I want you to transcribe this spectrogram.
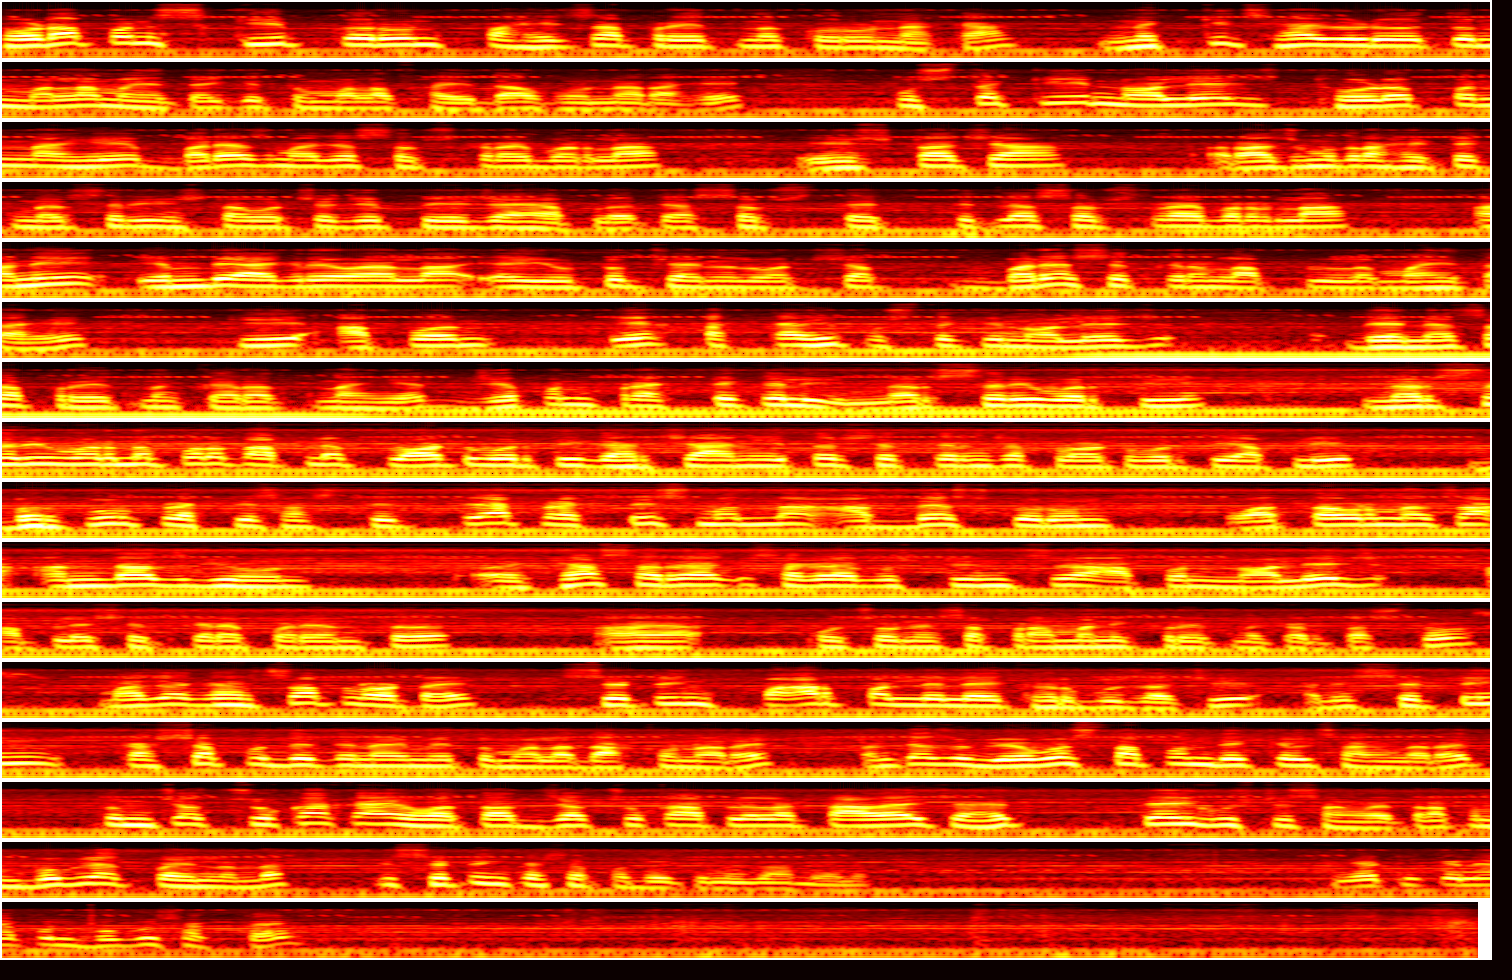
थोडा पण स्किप करून पाहायचा प्रयत्न करू नका. नक्कीच ह्या व्हिडिओतून मला माहीत आहे की तुम्हाला फायदा होणार आहे. पुस्तकी नॉलेज थोडं पण नाही आहे बऱ्याच माझ्या सबस्क्रायबरला इन्स्टाच्या राजमुद्रा हायटेक नर्सरी इन्स्टावरचं जे पेज आहे आपलं त्या सबस् त्या- तिथल्या सबस्क्रायबरला आणि एम बी ॲग्रेवाला या यूट्यूब चॅनलवरच्या बऱ्याच शेतकऱ्यांना आपल्याला माहीत आहे की आपण एक टक्काही पुस्तकी नॉलेज देण्याचा प्रयत्न करत नाही आहेत जे पण प्रॅक्टिकली नर्सरीवरती नर्सरीवरनं परत आपल्या प्लॉटवरती घरच्या आणि इतर शेतकऱ्यांच्या प्लॉटवरती आपली भरपूर प्रॅक्टिस असते. त्या प्रॅक्टिसमधनं अभ्यास करून वातावरणाचा अंदाज घेऊन ह्या सगळ्या सगळ्या गोष्टींचं आपण नॉलेज आपल्या शेतकऱ्यापर्यंत पोचवण्याचा पोहोचवण्याचा प्रामाणिक प्रयत्न करत असतो. माझ्या घरचा प्लॉट आहे सेटिंग पार पडलेली आहे खरबुजाची आणि सेटिंग कशा पद्धतीने आहे मी तुम्हाला दाखवणार आहे आणि त्याचं व्यवस्थापन देखील सांगणार आहेत. तुमच्या चुका काय होतात ज्या चुका आपल्याला टाळायच्या आहेत त्याही गोष्टी सांगणार तर आपण बघूयात पहिल्यांदा की सेटिंग कशा पद्धतीने झालेलं आहे. या ठिकाणी आपण बघू शकताय.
